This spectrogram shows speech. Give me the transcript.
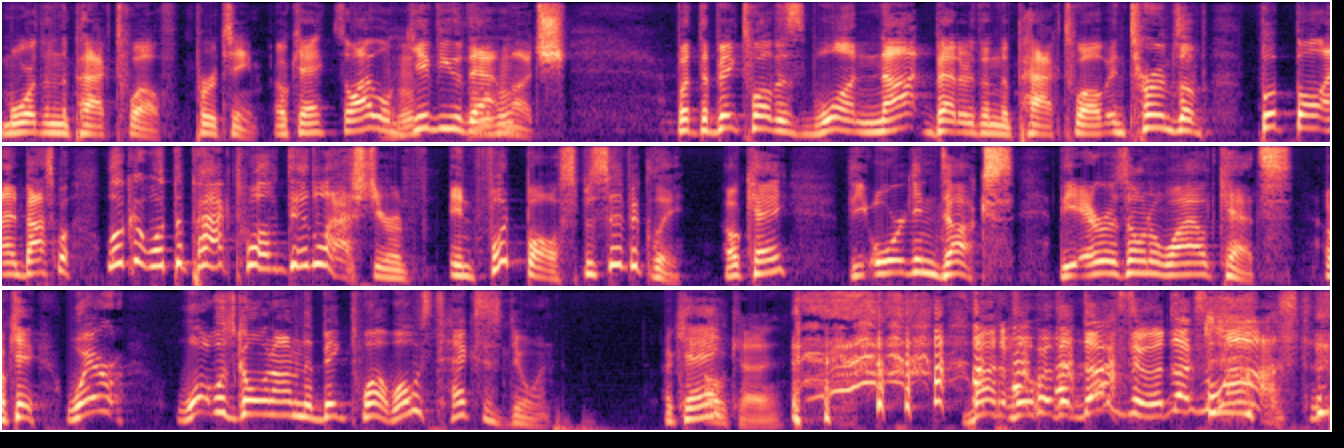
more than the Pac 12 per team. Okay, so I will Mm-hmm. give you that much. But the Big 12 is one, not better than the Pac 12 in terms of football and basketball. Look at what the Pac 12 did last year in, in football specifically. Okay? The Oregon Ducks, the Arizona Wildcats. Okay, where what was going on in the Big 12? What was Texas doing? Okay? Okay. but what were the Ducks doing? The Ducks lost.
